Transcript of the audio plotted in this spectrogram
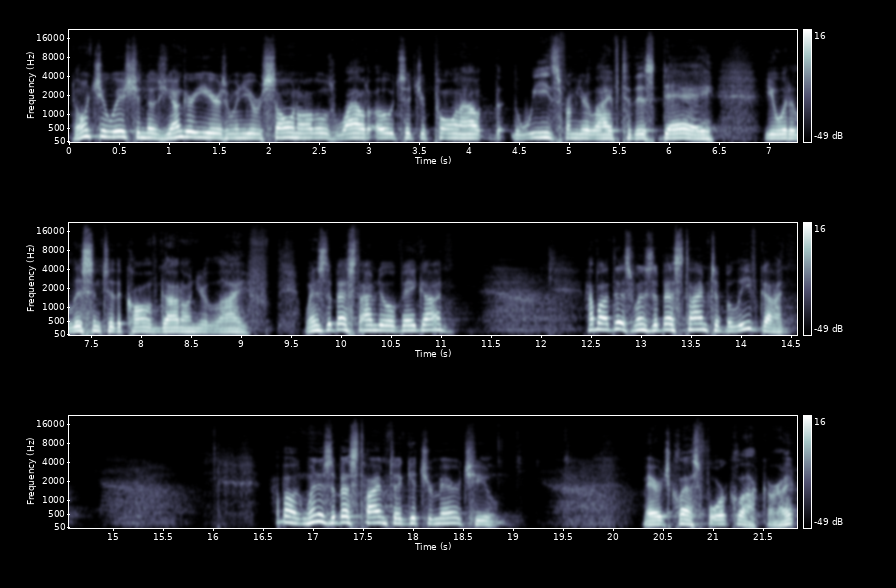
Don't you wish in those younger years when you were sowing all those wild oats that you're pulling out the, weeds from your life to this day, you would have listened to the call of God on your life? When's the best time to obey God? How about this? When's the best time to believe God? How about when is the best time to get your marriage healed? Marriage class, four o'clock, all right?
